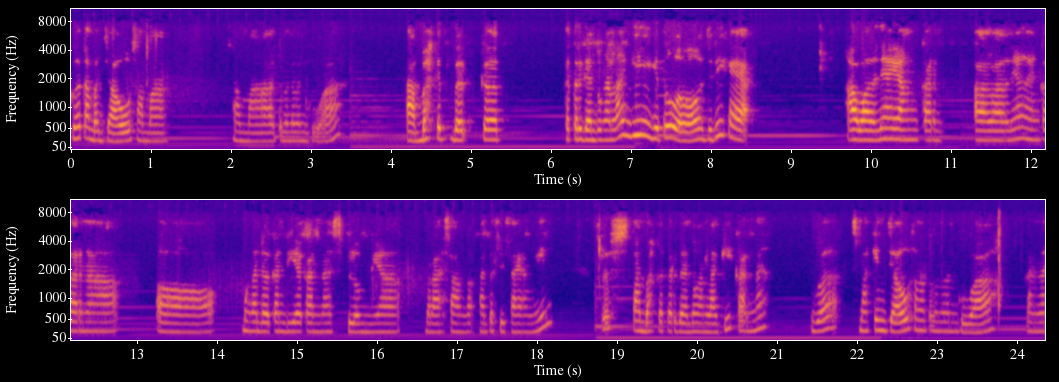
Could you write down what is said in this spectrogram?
gue tambah jauh sama sama teman-teman gue tambah ke, ke ketergantungan lagi gitu loh. Jadi kayak awalnya yang karena awalnya yang karena uh, mengandalkan dia karena sebelumnya merasa nggak pantas disayangin terus tambah ketergantungan lagi karena gue semakin jauh sama teman-teman gue karena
